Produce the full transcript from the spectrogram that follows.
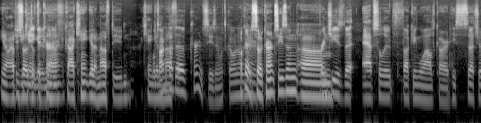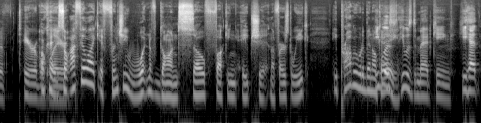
you know, episodes can't of the current. enough. I can't get enough, dude. I can't We'll get talk enough. about the current season. What's going on? okay, there. so current season. Um, Frenchie is the absolute fucking wild card. He's such a terrible Okay, player. so I feel like if Frenchie wouldn't have gone so fucking ape shit in the first week, he probably would have been okay. He was he was the Mad King. He had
